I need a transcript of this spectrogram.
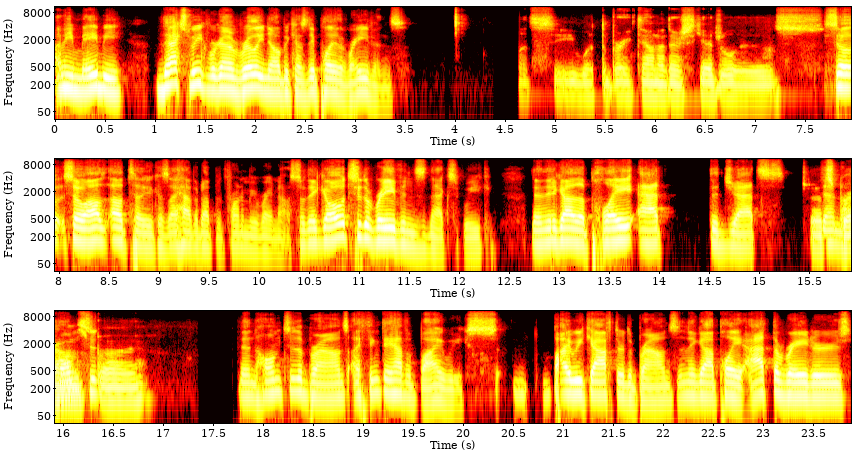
I mean, maybe next week we're going to really know because they play the Ravens. Let's see what the breakdown of their schedule is. So, so I'll, I'll tell you because I have it up in front of me right now. So they go to the Ravens next week. Then they got to play at the Jets, Jets, Then home to- by then home to the Browns. I think they have a bye weeks, bye week after the Browns. And they got to play at the Raiders,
